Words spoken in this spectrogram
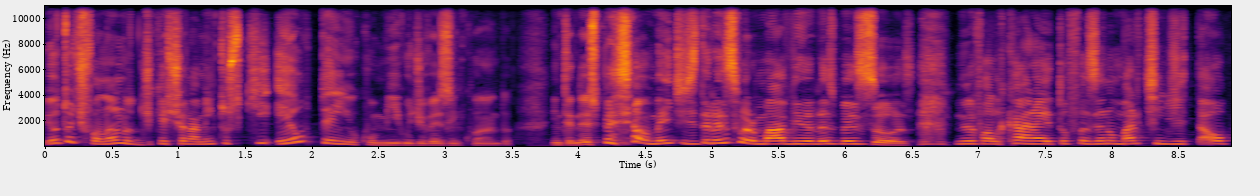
E eu tô te falando de questionamentos que eu tenho comigo de vez em quando, entendeu? Especialmente de transformar a vida das pessoas. Eu falo, cara, eu tô fazendo marketing digital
